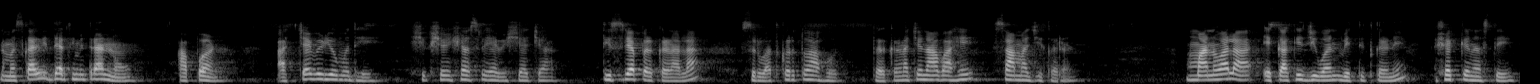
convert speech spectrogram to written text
नमस्कार विद्यार्थी मित्रांनो. आपण आजच्या व्हिडिओमध्ये शिक्षणशास्त्र या विषयाच्या तिसऱ्या प्रकरणाला सुरुवात करतो आहोत. प्रकरणाचे नाव आहे सामाजिकरण. मानवाला एकाकी जीवन व्यतीत करणे शक्य नसते.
